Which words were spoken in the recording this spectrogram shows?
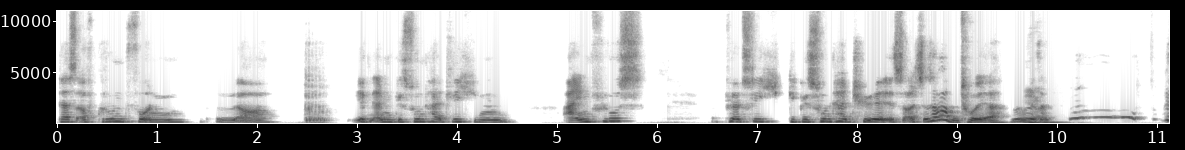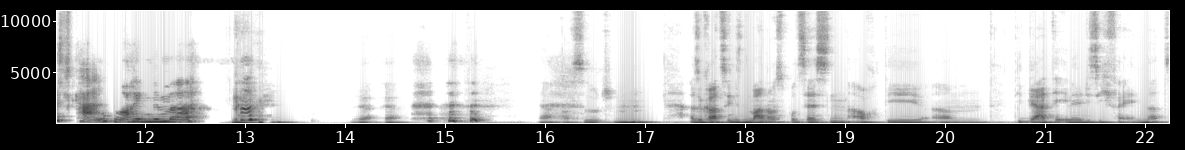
dass aufgrund von ja, irgendeinem gesundheitlichen Einfluss plötzlich die Gesundheit höher ist als das Abenteuer. Ne? Ja. Sagt, hm, riskant, mache ich nimmer. ja, ja. Ja, absolut. Mhm. Also gerade in diesen Wandlungsprozessen auch die, ähm, die Werteebene, die sich verändert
